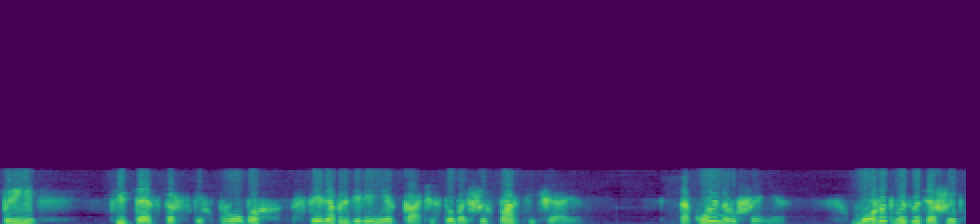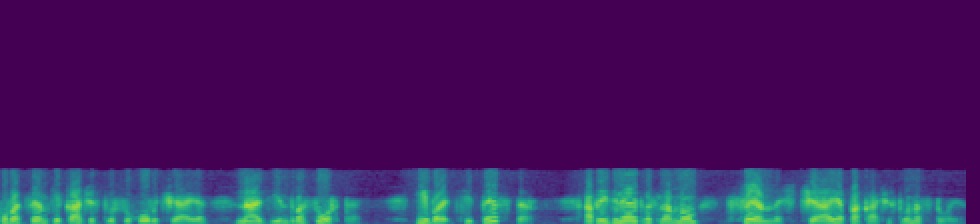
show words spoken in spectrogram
при титестерских пробах с целью определения качества больших партий чая. Такое нарушение может вызвать ошибку в оценке качества сухого чая на один-два сорта, ибо титестер определяет в основном ценность чая по качеству настоя.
